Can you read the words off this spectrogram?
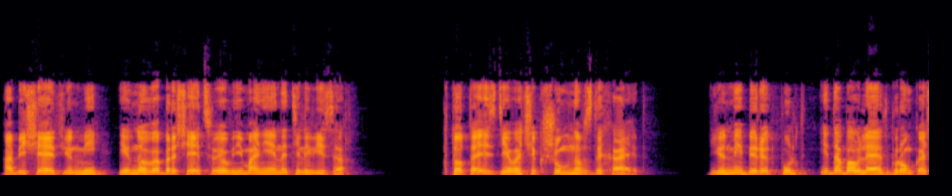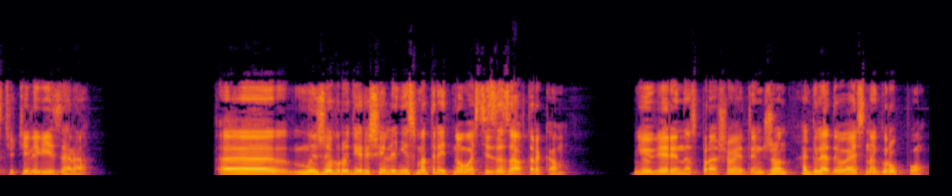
обещает Юнми и вновь обращает свое внимание на телевизор. Кто-то из девочек шумно вздыхает. Юнми берет пульт и добавляет громкость у телевизора. «Э, мы же вроде решили не смотреть новости за завтраком», неуверенно спрашивает Инджон, оглядываясь на группу.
